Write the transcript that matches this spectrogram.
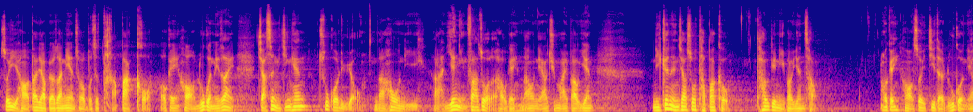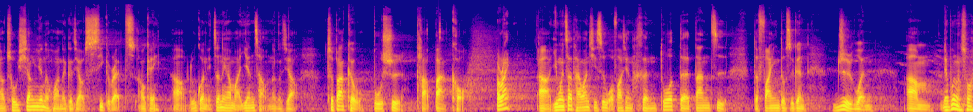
所以哈，大家不要再念错，不是 tobacco，OK 哈。如果你在假设你今天出国旅游，然后你啊烟瘾发作了，OK，然后你要去买包烟，你跟人家说 tobacco，他会给你一包烟草，OK 好。所以记得，如果你要抽香烟的话，那个叫 cigarettes，OK 啊。如果你真的要买烟草，那个叫 tobacco，不是 tobacco，All right 啊。因为在台湾，其实我发现很多的单字的发音都是跟日文。啊、也不能说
